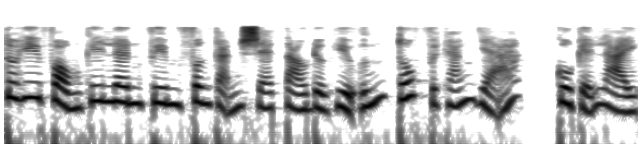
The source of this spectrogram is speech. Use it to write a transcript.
Tôi hy vọng khi lên phim phân cảnh sẽ tạo được hiệu ứng tốt với khán giả. Cô kể lại,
